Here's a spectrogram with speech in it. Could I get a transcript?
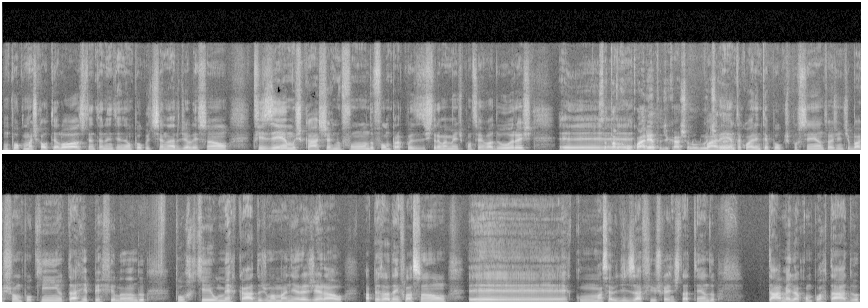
um pouco mais cautelosos, tentando entender um pouco de cenário de eleição. Fizemos caixas no fundo, fomos para coisas extremamente conservadoras. É... Você estava com 40 de caixa no Lute, 40, né? 40 e poucos por cento. A gente baixou um pouquinho, está reperfilando, porque o mercado, de uma maneira geral, apesar da inflação, é, com uma série de desafios que a gente está tendo, está melhor comportado.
